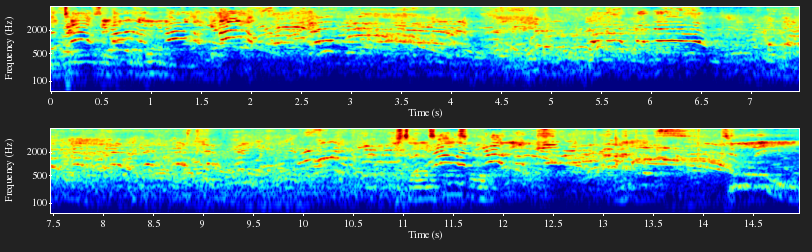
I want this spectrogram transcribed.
And Taylor said he was done. Still has Spencer. Alex. Alex to the lead.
